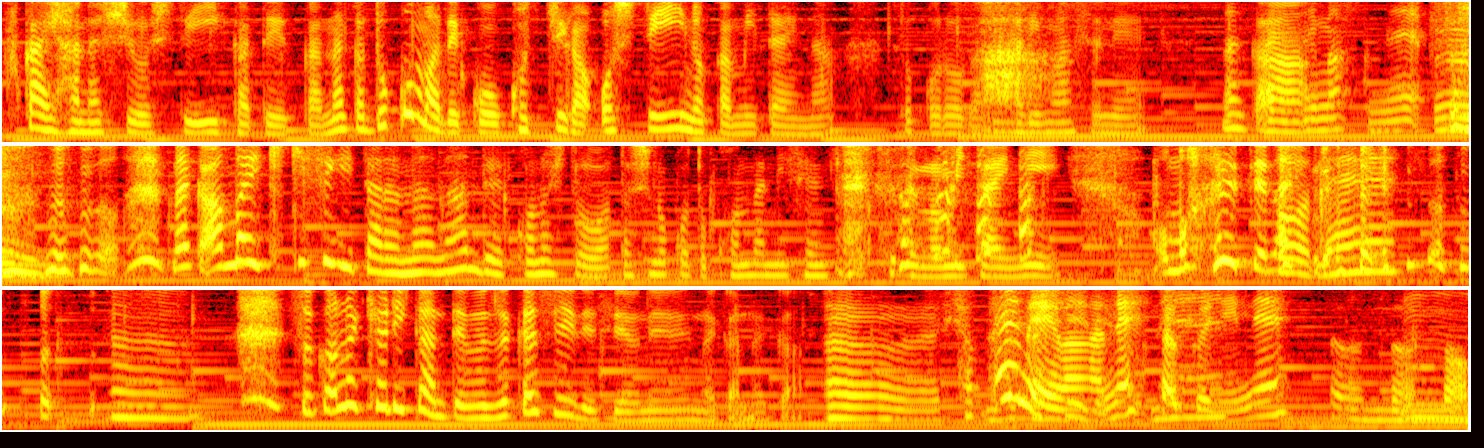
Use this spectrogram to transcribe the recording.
深い話をしていいかというかなんかどこまでこうこっちが押していいのかみたいなところがありますね。なんかありますね。そう。そうそうなんかあんまり聞きすぎたらななんでこの人私のことこんなに詮索するのみたいに 思われてないかな。そうね。そうそう。うん。そこの距離感って難しいですよねなかなか。うん、初対面はねね。特にね。そうそうそう。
